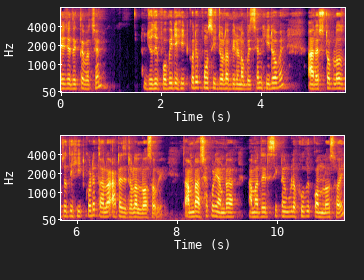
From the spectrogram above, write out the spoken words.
এই যে দেখতে পাচ্ছেন, যদি প্রফিটে হিট করে পঁচিশ ডলার বিরানব্বই সেন্ট হিট হবে, আর স্টপ লস যদি হিট করে তাহলে আঠাশ ডলার লস হবে। তো আমরা আশা করি আমরা, আমাদের সিগন্যালগুলো খুবই কম লস হয়।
